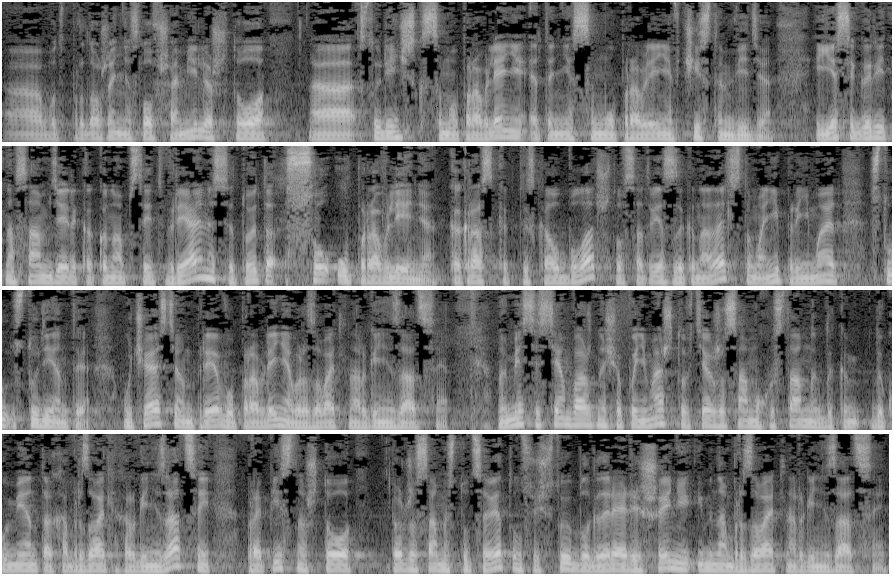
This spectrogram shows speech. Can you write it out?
а, вот в продолжение слов Шамиля, что а, студенческое самоуправление – это не самоуправление в чистом виде. И если говорить на самом деле, как оно обстоит в реальности, то это соуправление. Как раз, как ты сказал, Булат, что в соответствии с законодательством они принимают сту студенты участием при в управлении образовательной организации. Но вместе с тем важно еще понимать, что в тех же самых уставных документах образовательных организаций прописано, что тот же самый студсовет, он существует благодаря решению именно образовательной организации.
